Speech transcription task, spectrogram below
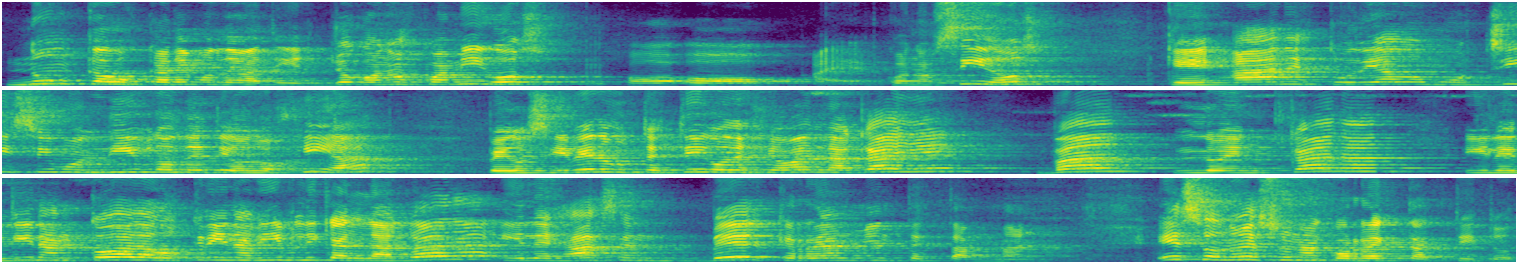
Nunca buscaremos debatir. Yo conozco amigos o, eh, conocidos que han estudiado muchísimos libros de teología, pero si ven a un testigo de Jehová en la calle, van, lo encanan y le tiran toda la doctrina bíblica en la cara y les hacen ver que realmente están mal. Eso no es una correcta actitud.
